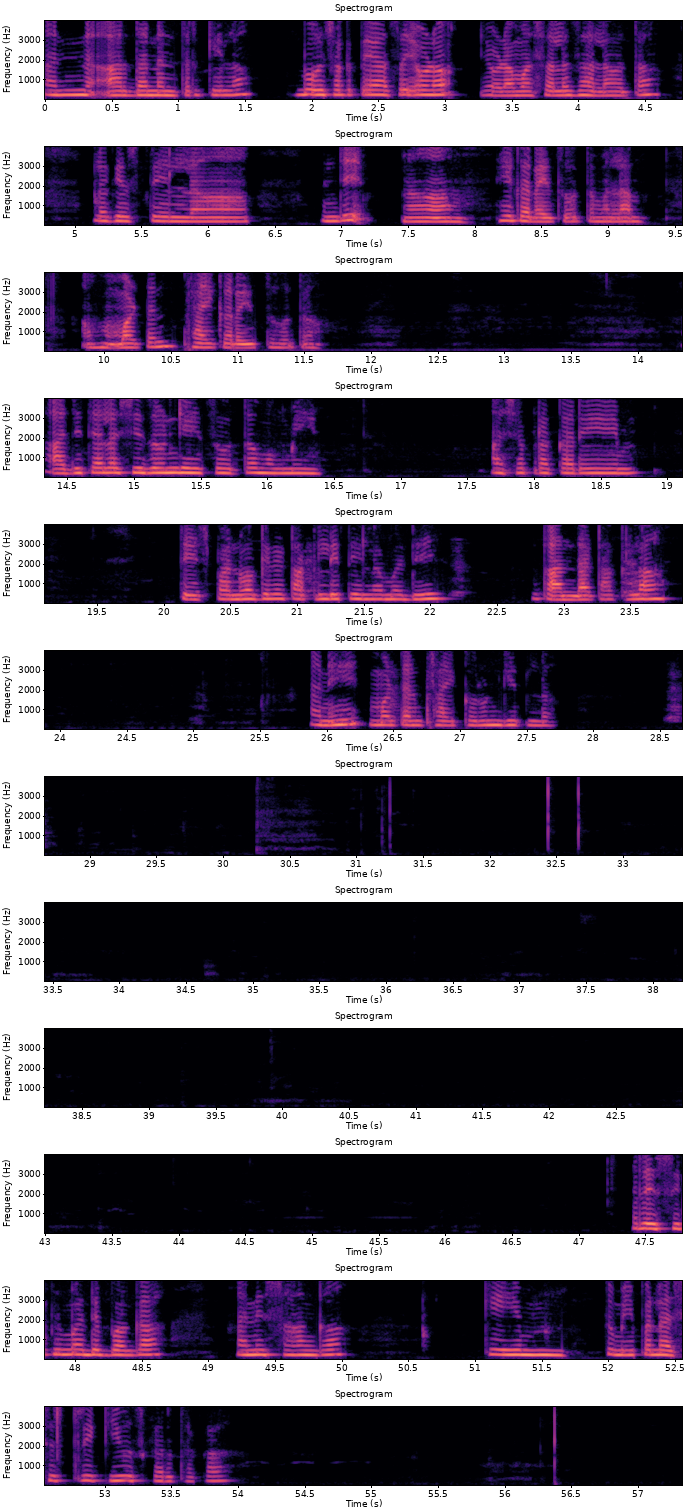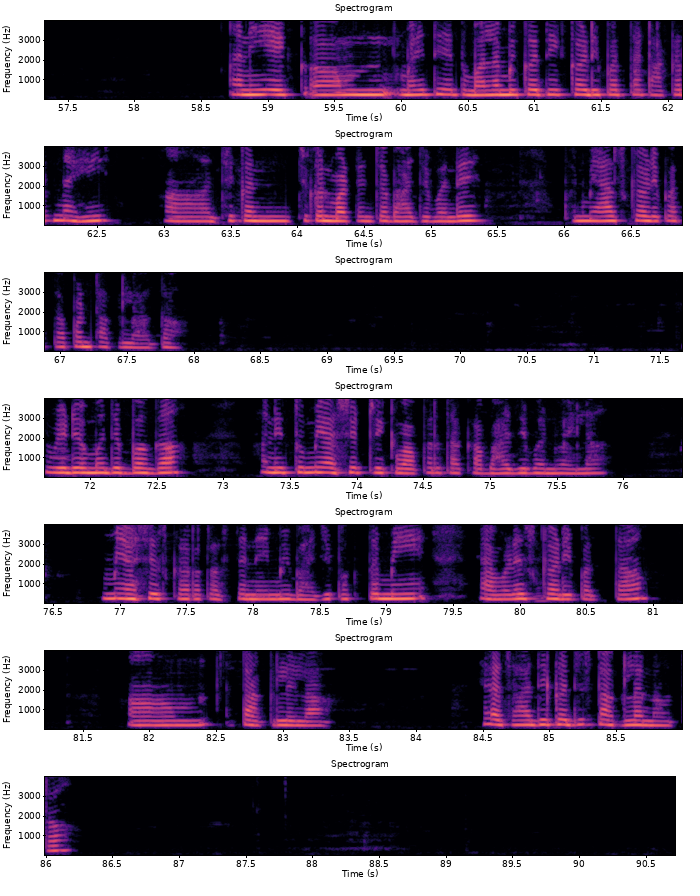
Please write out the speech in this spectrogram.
आणि अर्धा नंतर केला. बघू शकते असं एवढा एवढा मसाला झाला होता. लगेच तेल म्हणजे हे करायचं होतं मला. मटण फ्राय करायचं होतं. आधी त्याला शिजवून घ्यायचं होतं मग मी अशा प्रकारे तेजपान वगैरे टाकले तेलामध्ये. कांदा टाकला आणि मटण फ्राय करून घेतलं. रेसिपीमध्ये बघा आणि सांगा की तुम्ही पण अशीच ट्रिक यूज करता का? आणि एक माहिती आहे तुम्हाला मी कधी कढीपत्ता टाकत नाही चिकन चिकन मटनच्या भाजीमध्ये पण मी आज कढीपत्ता पण टाकला होता. व्हिडिओमध्ये बघा आणि तुम्ही अशी ट्रिक वापरता का भाजी बनवायला? मी असेच करत असते नेहमी भाजी फक्त मी यावेळेस कढीपत्ता टाकलेला. ह्याच्या आधी कधीच टाकला नव्हता.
